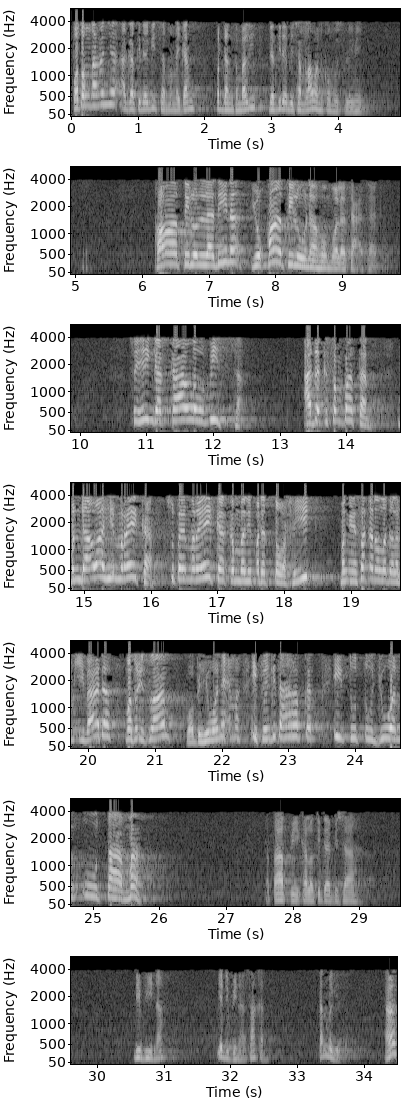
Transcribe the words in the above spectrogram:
Potong tangannya agar tidak bisa memegang pedang kembali dan tidak bisa melawan kaum muslimin. Qatilul ladina yuqatilunahum wa la ta'tadu. Sehingga kalau bisa ada kesempatan mendakwahi mereka supaya mereka kembali pada tauhid, mengesahkan Allah dalam ibadah, masuk Islam, wabihi wa ni'mah. Itu yang kita harapkan. Itu tujuan utama. Tetapi kalau tidak bisa dibina, ya dibinasakan. Kan begitu. Hah?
